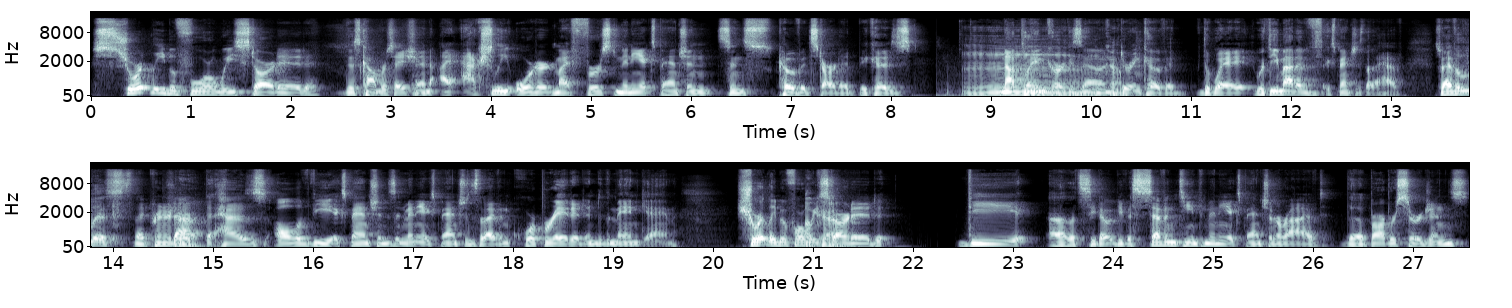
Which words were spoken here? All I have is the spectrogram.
Shortly before we started this conversation, I actually ordered my first mini expansion since COVID started because not playing Mm, Carcassonne okay. during COVID, the way with the amount of expansions that I have. So I have a list that I printed Sure. out that has all of the expansions and mini expansions that I've incorporated into the main game. Shortly before we started, the uh, let's see, that would be the 17th mini expansion arrived, the Barber Surgeons,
